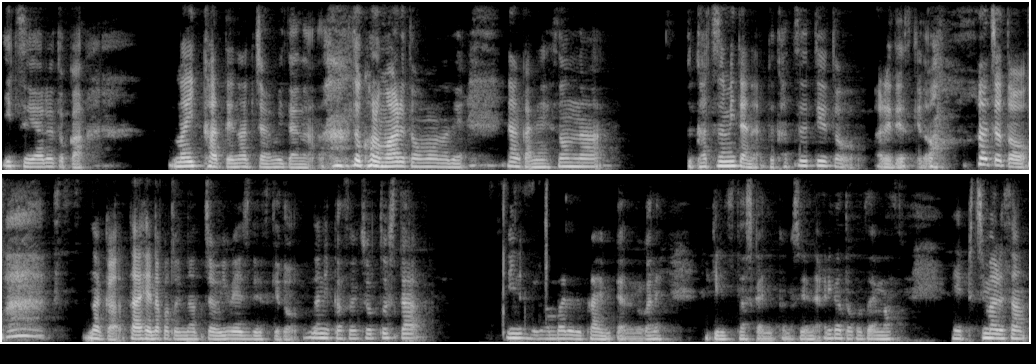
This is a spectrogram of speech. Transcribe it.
いつやるとか、まあ、いっかってなっちゃうみたいな ところもあると思うので、なんかね、そんな部活みたいな、部活って言うとあれですけど ちょっと、なんか大変なことになっちゃうイメージですけど、何かそういうちょっとしたみんなで頑張れる会みたいなのがね、できると確かにいいかもしれない。ありがとうございます。えー、プチマルさん。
